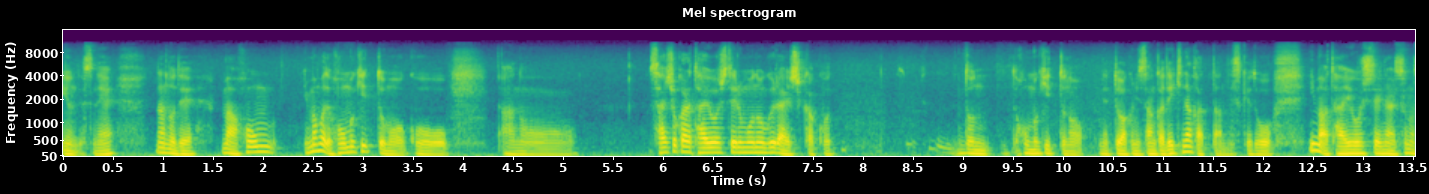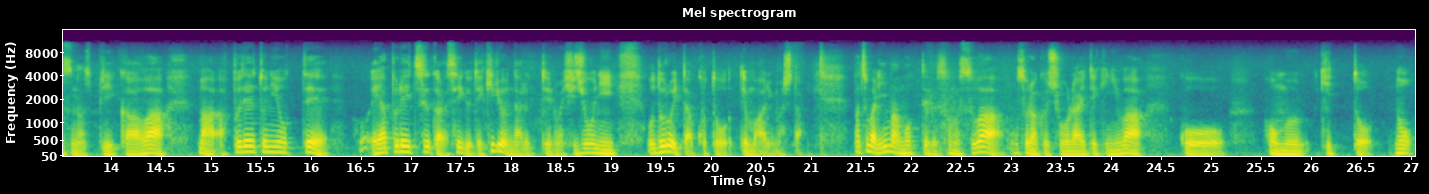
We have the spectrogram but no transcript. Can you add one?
いうんですね。なので、まあ、ホーム今までホームキットもこうあの最初から対応しているものぐらいしかこうどんホームキットのネットワークに参加できなかったんですけど今対応していないソノスのスピーカーは、まあ、アップデートによってエアプレイ2から制御できるようになるっていうのは非常に驚いたことでもありました、まあ、つまり今持ってるソノスはおそらく将来的にはこうホームキットの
